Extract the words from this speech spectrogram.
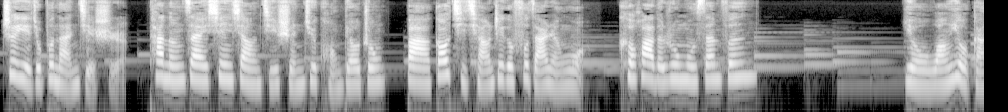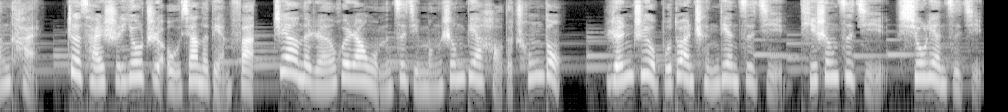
这也就不难解释，他能在现象级神剧狂飙中，把高启强这个复杂人物刻画的入木三分。有网友感慨：“这才是优质偶像的典范，这样的人会让我们自己萌生变好的冲动。人只有不断沉淀自己，提升自己，修炼自己，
